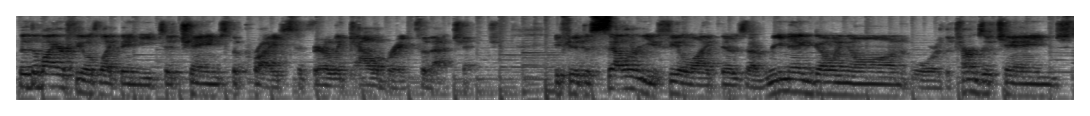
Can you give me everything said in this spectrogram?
that the buyer feels like they need to change the price to fairly calibrate for that change. If you're the seller, you feel like there's a renege going on or the terms have changed.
